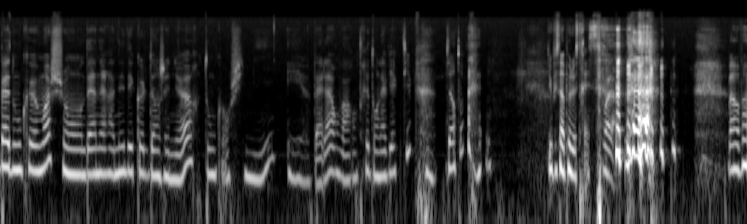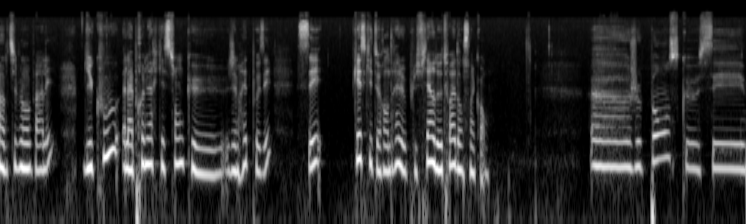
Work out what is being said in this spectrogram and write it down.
Bah donc euh, moi je suis en dernière année d'école d'ingénieur, donc en chimie, et euh, bah là on va rentrer dans la vie active bientôt. Du coup, c'est un peu le stress. Voilà. Bah, on va un petit peu en parler. Du coup, la première question que j'aimerais te poser, c'est qu'est-ce qui te rendrait le plus fier de toi dans 5 ans? Euh, je pense que c'est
